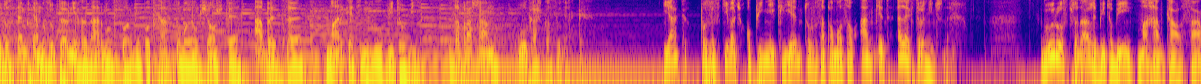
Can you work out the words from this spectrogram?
udostępniam zupełnie za darmo w formie podcastu moją książkę ABC Marketingu B2B. Zapraszam, Łukasz Kosuniak. Jak pozyskiwać opinie klientów za pomocą ankiet elektronicznych? Guru sprzedaży B2B Mahan Kalsa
